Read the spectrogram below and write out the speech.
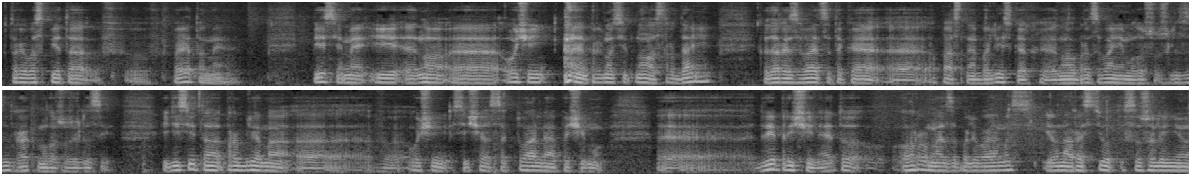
который воспета в- в поэтами, песнями, и, но очень приносит много страданий, когда развивается такая э, опасная болезнь, как э, новообразование молочной железы, рак молочной железы. И действительно проблема э, очень сейчас актуальна. Почему? Две причины. Это огромная заболеваемость, и она растет, к сожалению,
